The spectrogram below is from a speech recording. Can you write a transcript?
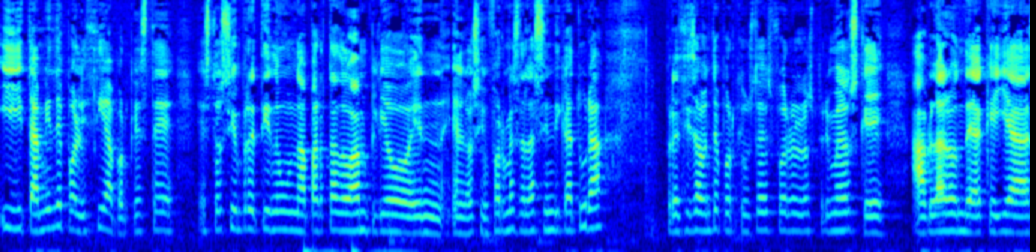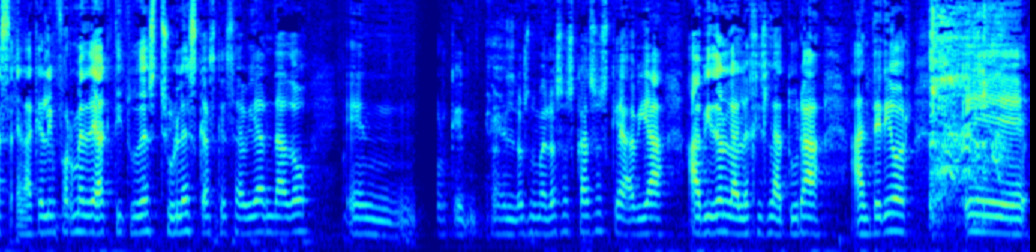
Y también de policía, porque este, esto siempre tiene un apartado amplio en, en los informes de la sindicatura precisamente porque ustedes fueron los primeros que hablaron de aquellas, en aquel informe de actitudes chulescas que se habían dado en, porque en los numerosos casos que había habido en la legislatura anterior. Eh,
